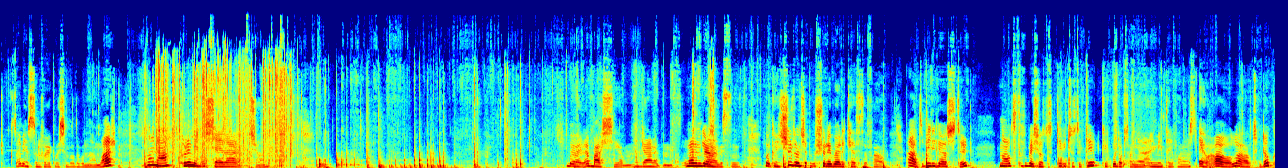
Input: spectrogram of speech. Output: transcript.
Çok güzel. Benim sınıf arkadaşımda da bundan var. Sonra kremili şeyler yapacağım. Böyle başlayalım. Görmediniz. Umarım görmemişsiniz. Bakın şuradan şuraya böyle kesti falan. Altı Bilge Öztürk. Note 0532 302 4190 yani annemin telefonu numarası. Evet Ağoğlu 6 blok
